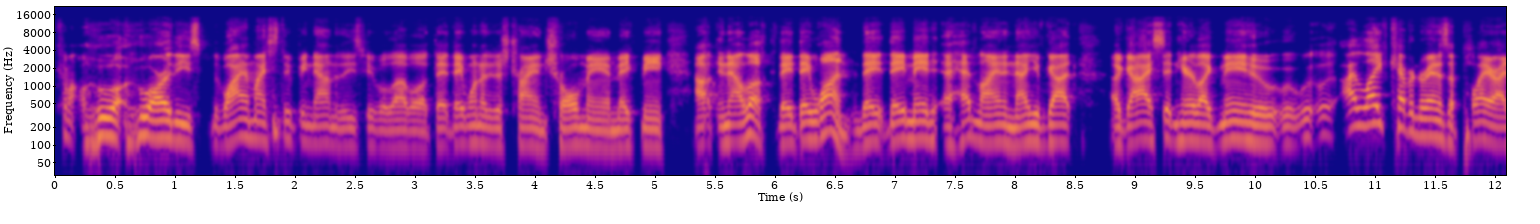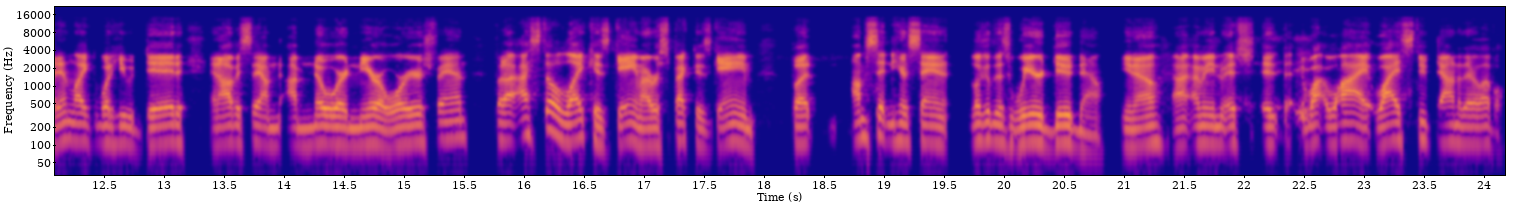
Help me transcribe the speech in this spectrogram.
come on, who who are these? Why am I stooping down to these people level? They, they want to just try and troll me and make me out. And now look, they they won. They they made a headline, and now you've got a guy sitting here like me who I like Kevin Durant as a player. I didn't like what he did, and obviously I'm I'm nowhere near a Warriors fan, but I, I still like his game. I respect his game. But I'm sitting here saying, look at this weird dude now. You know, I, I mean, it's it, why why stoop down to their level?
